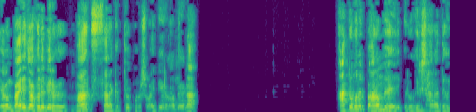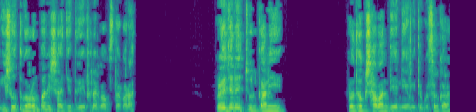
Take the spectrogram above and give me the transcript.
এবং বাইরে যখনই বের হবে, মাস্ক ছাড়া কিন্তু কোনো সময় বের হবে না। আক্রমণের প্রারম্ভে রোগীর সারা দেহ ঈষৎ গরম পানির সাহায্যে ধুয়ে ফেলার ব্যবস্থা করা। প্রয়োজনে চুলকানি, রোধক সাবান দিয়ে নিয়মিত গোসল করা।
